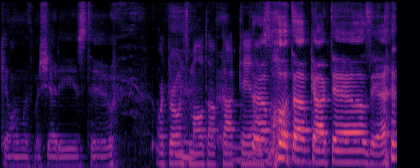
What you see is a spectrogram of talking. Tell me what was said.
kill them with machetes too. Or throwing some Molotov cocktails. Molotov cocktails, yeah.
